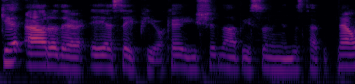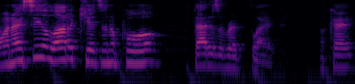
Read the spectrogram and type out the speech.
Get out of there ASAP, okay? You should not be swimming in this type of... Now, when I see a lot of kids in a pool, that is a red flag, okay?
